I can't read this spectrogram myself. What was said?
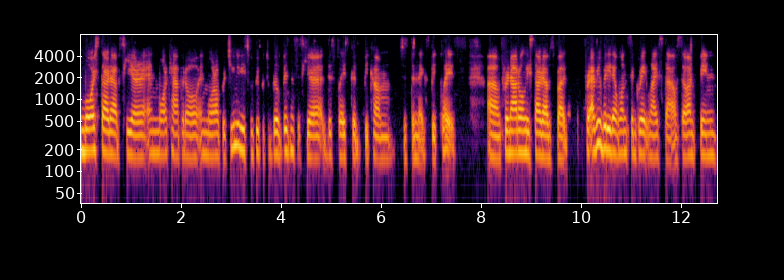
more startups here and more capital and more opportunities for people to build businesses here this place could become just the next big place um, for not only startups but for everybody that wants a great lifestyle so i've been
